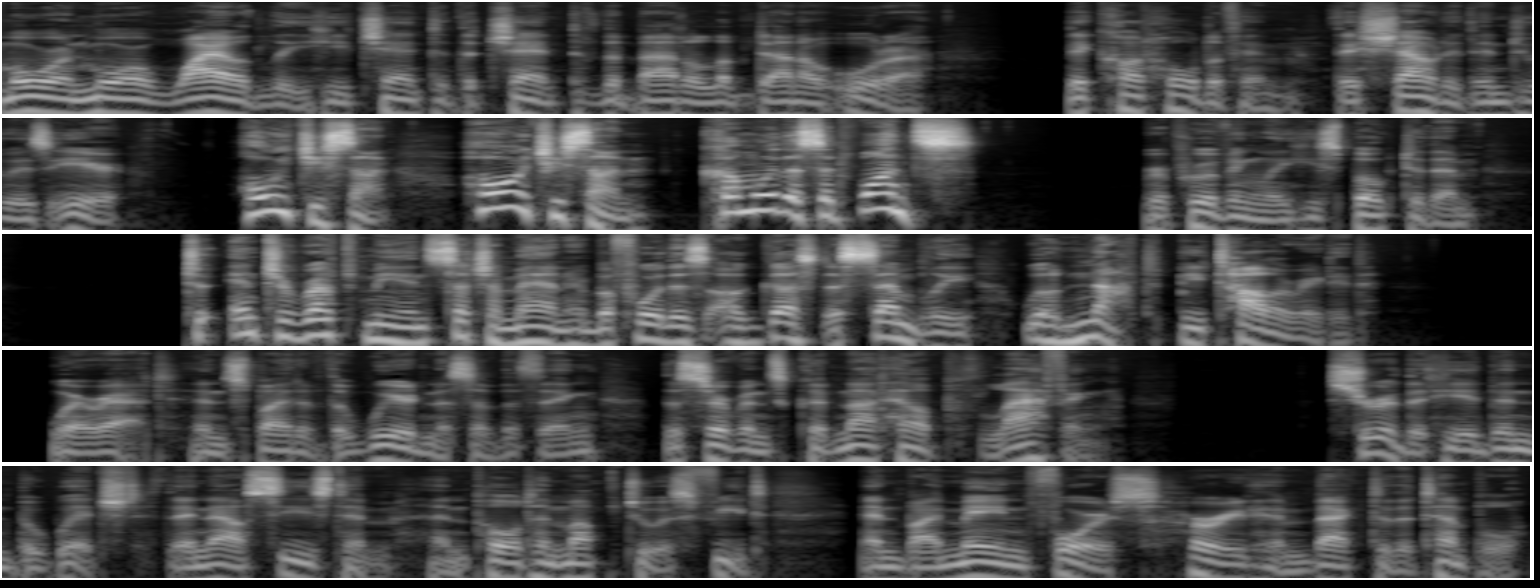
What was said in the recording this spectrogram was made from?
More and more wildly he chanted the chant of the battle of Dano Ura. They caught hold of him. They shouted into his ear, Hoichi-san! Hoichi-san! Come with us at once! Reprovingly he spoke to them. To interrupt me in such a manner before this august assembly will not be tolerated. Whereat, in spite of the weirdness of the thing, the servants could not help laughing. Sure that he had been bewitched, they now seized him and pulled him up to his feet, and by main force hurried him back to the temple,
